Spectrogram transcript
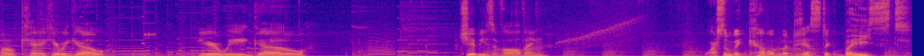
Okay, here we go. Here we go. Chibi's evolving. Watch them become a majestic beast.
